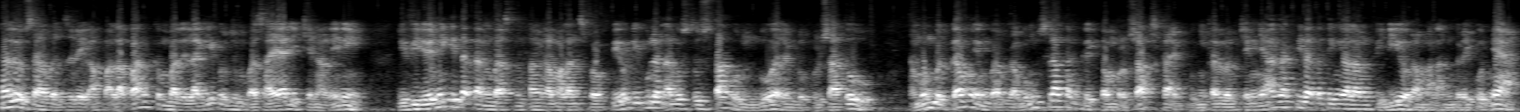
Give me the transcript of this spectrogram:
Halo sahabat zodiak 48 kembali lagi berjumpa saya di channel ini. Di video ini kita akan bahas tentang ramalan Scorpio di bulan Agustus tahun 2021 namun buat kamu yang baru gabung silahkan klik tombol subscribe bunyikan loncengnya agar tidak ketinggalan video ramalan berikutnya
